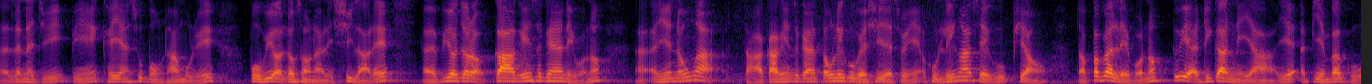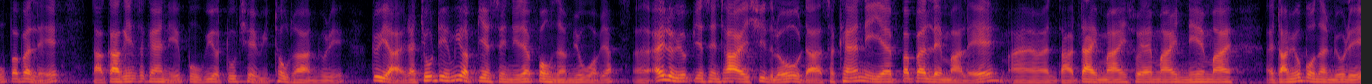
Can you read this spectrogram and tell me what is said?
အဲလက်နက်ကြီးပြီးရင်ခရန်စုပုံထားမှုတွေပို့ပြီးတော့လှုပ်ဆောင်တာတွေရှိလာတယ်အဲပြီးတော့ကျတော့ကာကင်းစကန်တွေပေါ့နော်အဲအရင်တုန်းကဒါကာကင်းစကန်3လေးခုပဲရှိတယ်ဆိုရင်အခု4 50ခုဖြစ်အောင်ဒါပတ်ပတ်လေပေါ့နော်သူ့ရဲ့အဓိကနေရာရဲ့အပြင်ဘက်ကိုပတ်ပတ်လေဒါကာကင်းစကန်တွေပို့ပြီးတော့တိုးချဲ့ပြီးထုတ်ထားတာမျိုးတွေ တွေ့ရတယ်ဒါကြိုတင်ပြီးတော့ပြင်ဆင်နေတဲ့ပုံစံမျိုးပေါ့ဗျာအဲအဲ့လိုမျိုးပြင်ဆင်ထားရရှိသလိုဒါစကန်တွေရဲ့ပတ်ပတ်လေမှာလည်းအဲဒါတိုင်မိုင်းဆွဲမိုင်းနင်းမိုင်းအဲဒါမျိုးပုံစံမျိုးတွေ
